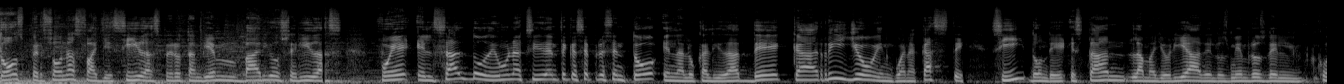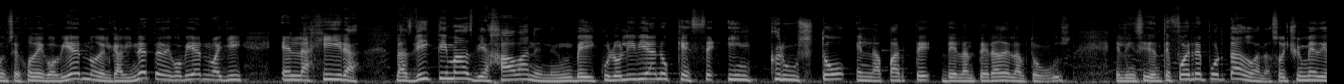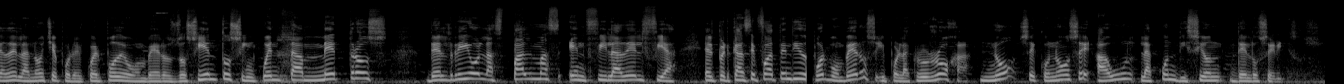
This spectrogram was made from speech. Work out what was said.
Dos personas fallecidas, pero también varios heridas. Fue el saldo de un accidente que se presentó en la localidad de Carrillo, en Guanacaste, sí, donde están la mayoría de los miembros del Consejo de Gobierno, del Gabinete de Gobierno allí en la gira. Las víctimas viajaban en un vehículo liviano que se incrustó en la parte delantera del autobús. El incidente fue reportado a las ocho y media de la noche por el Cuerpo de Bomberos, 250 metros del río Las Palmas en Filadelfia. El percance fue atendido por bomberos y por la Cruz Roja. No se conoce aún la condición de los heridos.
